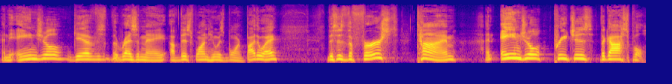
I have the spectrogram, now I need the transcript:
And the angel gives the resume of this one who was born. By the way, this is the first time an angel preaches the gospel.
